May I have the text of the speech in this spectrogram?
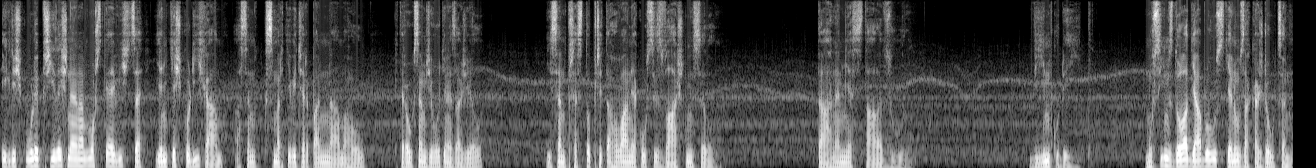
I když kvůli přílišné nadmořské výšce jen těžko dýchám a jsem k smrti vyčerpaný námahou, kterou jsem v životě nezažil, jsem přesto přitahován jakousi zvláštní silou. Táhne mě stále vzhůru. Vím, kudy jít. Musím zdolat ďáblovu stěnu za každou cenu.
